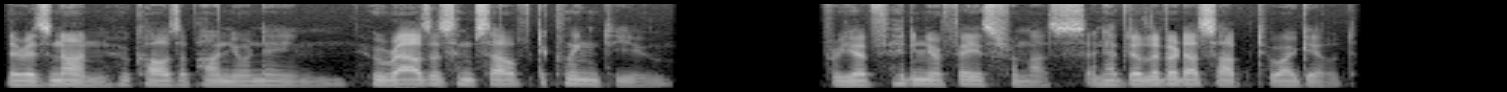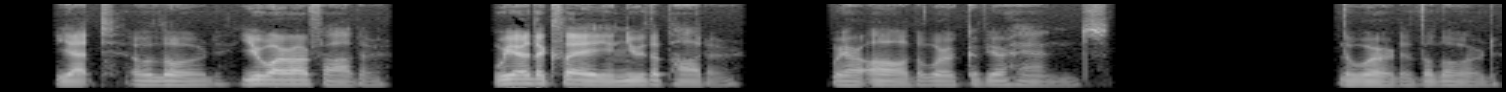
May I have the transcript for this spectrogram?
There is none who calls upon your name, who rouses himself to cling to you. For you have hidden your face from us, and have delivered us up to our guilt. Yet, O Lord, you are our Father. We are the clay, and you the potter. We are all the work of your hands. The word of the Lord.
